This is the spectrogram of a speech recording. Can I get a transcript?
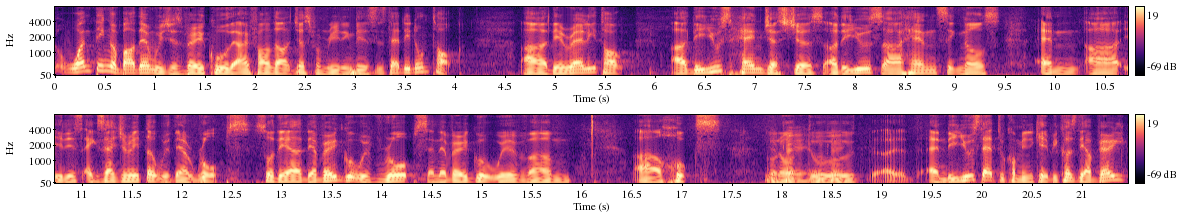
One thing about them, which is very cool, that I found out just from reading this, is that they don't talk. Uh, they rarely talk. Uh, they use hand gestures. Uh, they use uh, hand signals, and uh, it is exaggerated with their ropes. So they are they are very good with ropes, and they're very good with um, uh, hooks. You Okay, know, to uh, and they use that to communicate because they are very,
